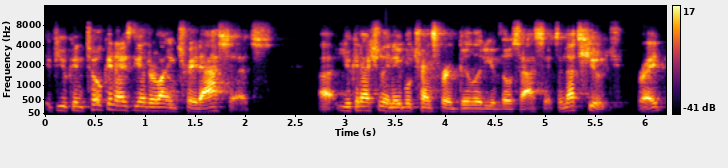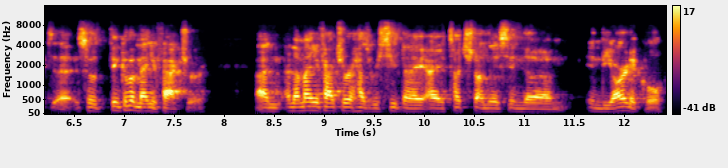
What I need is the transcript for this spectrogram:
if you can tokenize the underlying trade assets, uh, you can actually enable transferability of those assets, and that's huge, right? Uh, so think of a manufacturer, and, and a manufacturer has received. I, I touched on this in the in the article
